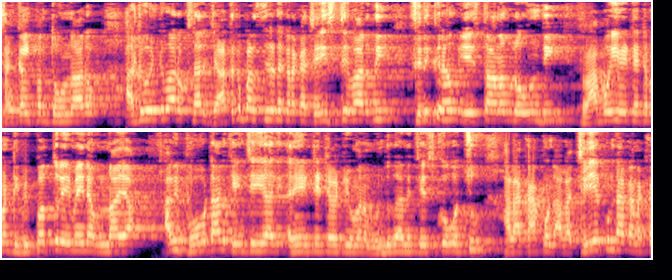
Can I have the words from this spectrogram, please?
సంకల్పంతో ఉన్నారో అటువంటి వారు ఒకసారి జాతక పరిశీలన కనుక చేయిస్తే వారిది శనిగ్రహం ఏ స్థానంలో ఉంది రాబోయేటటువంటి విపత్తులు ఏమైనా ఉన్నాయా? అవి పోవటానికి ఏం చేయాలి అనేటటువంటివి మనం ముందుగానే చేసుకోవచ్చు. అలా కాకుండా అలా చేయకుండా కనుక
